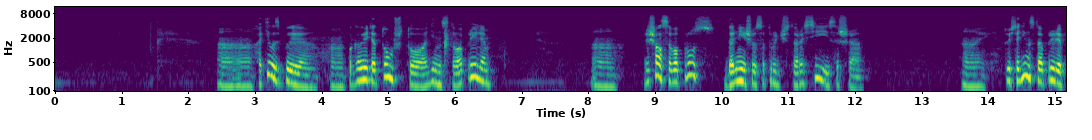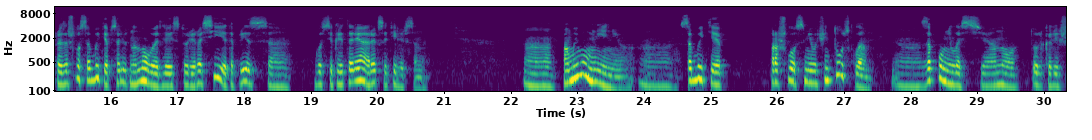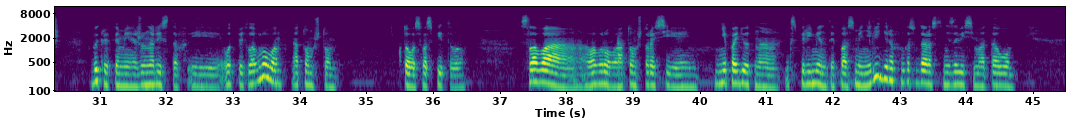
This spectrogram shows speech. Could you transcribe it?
хотелось бы а, поговорить о том, что 11 апреля а, решался вопрос дальнейшего сотрудничества России и США. То есть 11 апреля произошло событие абсолютно новое для истории России. Это приезд госсекретаря Рекса Тиллерсона. По моему мнению, событие прошло в СМИ очень тускло. Запомнилось оно только лишь выкриками журналистов и отповедь Лаврова о том, что кто вас воспитывал. Слова Лаврова о том, что Россия не пойдет на эксперименты по смене лидеров государств, независимо от того,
